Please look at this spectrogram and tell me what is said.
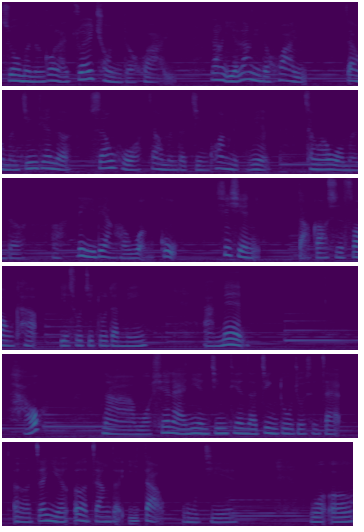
使我们能够来追求你的话语，让也让你的话语在我们今天的生活，在我们的境况里面，成为我们的啊、力量和稳固。谢谢你，祷告是奉靠耶稣基督的名，阿门。好，那我先来念今天的进度，就是在。呃，箴言二章的一到五节，我儿，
